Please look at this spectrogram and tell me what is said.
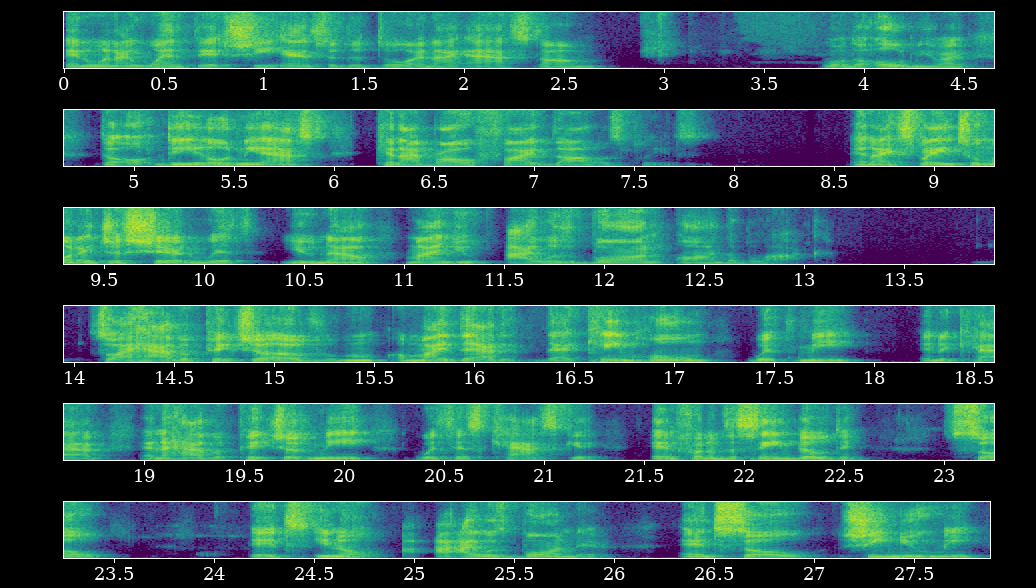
And when I went there, she answered the door and I asked, um, well, the old me, right? The, the old me asked, can I borrow $5, please? And I explained to him what I just shared with you. Now, mind you, I was born on the block. So I have a picture of my dad that came home with me in a cab, and I have a picture of me with his casket in front of the same building. So it's, you know, I, I was born there. And so she knew me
